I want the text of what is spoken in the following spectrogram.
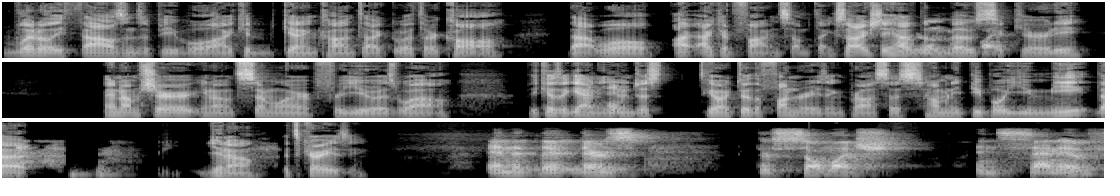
literally thousands of people I could get in contact with or call that will, I, I could find something. So I actually have really the most security. And I'm sure, you know, it's similar for you as well. Because again, even just going through the fundraising process, how many people you meet that, you know, it's crazy and that there, there's there's so much incentive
